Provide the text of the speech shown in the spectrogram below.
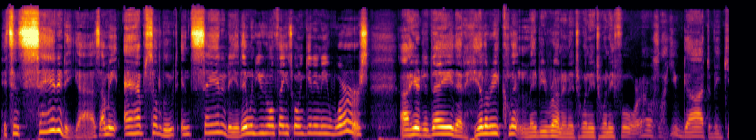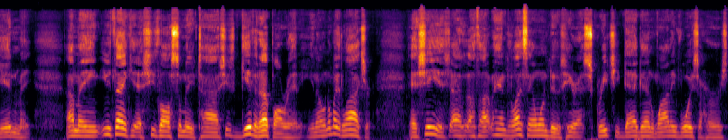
it's insanity, guys. I mean, absolute insanity. And then when you don't think it's going to get any worse, I hear today that Hillary Clinton may be running in 2024. I was like, you got to be kidding me. I mean, you think yeah, she's lost so many times, she's given up already. You know, nobody likes her. And she is, I, I, thought, man, the last thing I want to do is hear that screechy, daggone, whiny voice of hers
